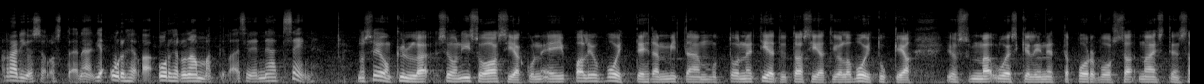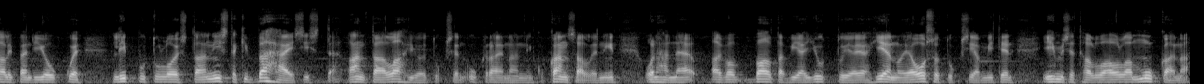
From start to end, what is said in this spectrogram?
radioselostajana ja urheilun ammattilaisille näet sen? No se on kyllä se on iso asia, kun ei paljon voi tehdä mitään, mutta on ne tietyt asiat, joilla voi tukea. Jos mä lueskelin, että Porvoossa naisten salibändijoukkue lipputuloistaan niistäkin vähäisistä antaa lahjoituksen Ukrainan niin kuin kansalle, niin onhan nämä aivan valtavia juttuja ja hienoja osoituksia, miten ihmiset haluaa olla mukana.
